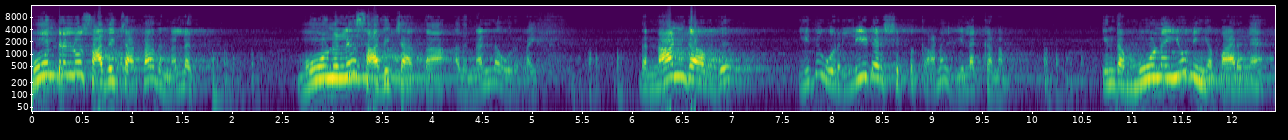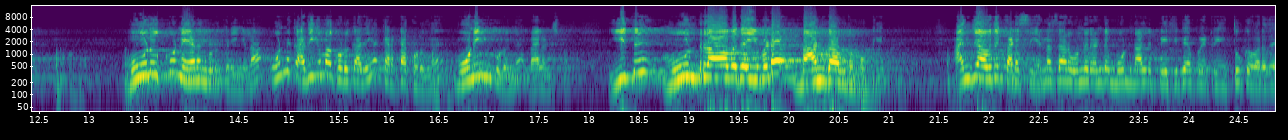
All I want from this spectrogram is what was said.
மூன்றிலும் சாதிச்சாதான் அது நல்லது. மூணுல சாதிச்சாதான் அது நல்ல ஒரு லைஃப் இந்த நான்காவது இது ஒரு லீடர்ஷிப்புக்கான இலக்கணம். இந்த மூணையும் நீங்க பாருங்க. மூணுக்கும் நேரம் கொடுக்குறீங்களா? ஒண்ணுக்கு அதிகமா கொடுக்காதீங்க கரெக்டா கொடுங்க. மூணையும் கொடுங்க பேலன்ஸ் பண்ணுங்க இது மூன்றாவதை விட நான்காவது முக்கியம். அஞ்சாவது கடைசி. என்ன சார் ஒன்று ரெண்டு மூணு நாள் பேசிட்டே போயிட்டு தூக்கம் வருது.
